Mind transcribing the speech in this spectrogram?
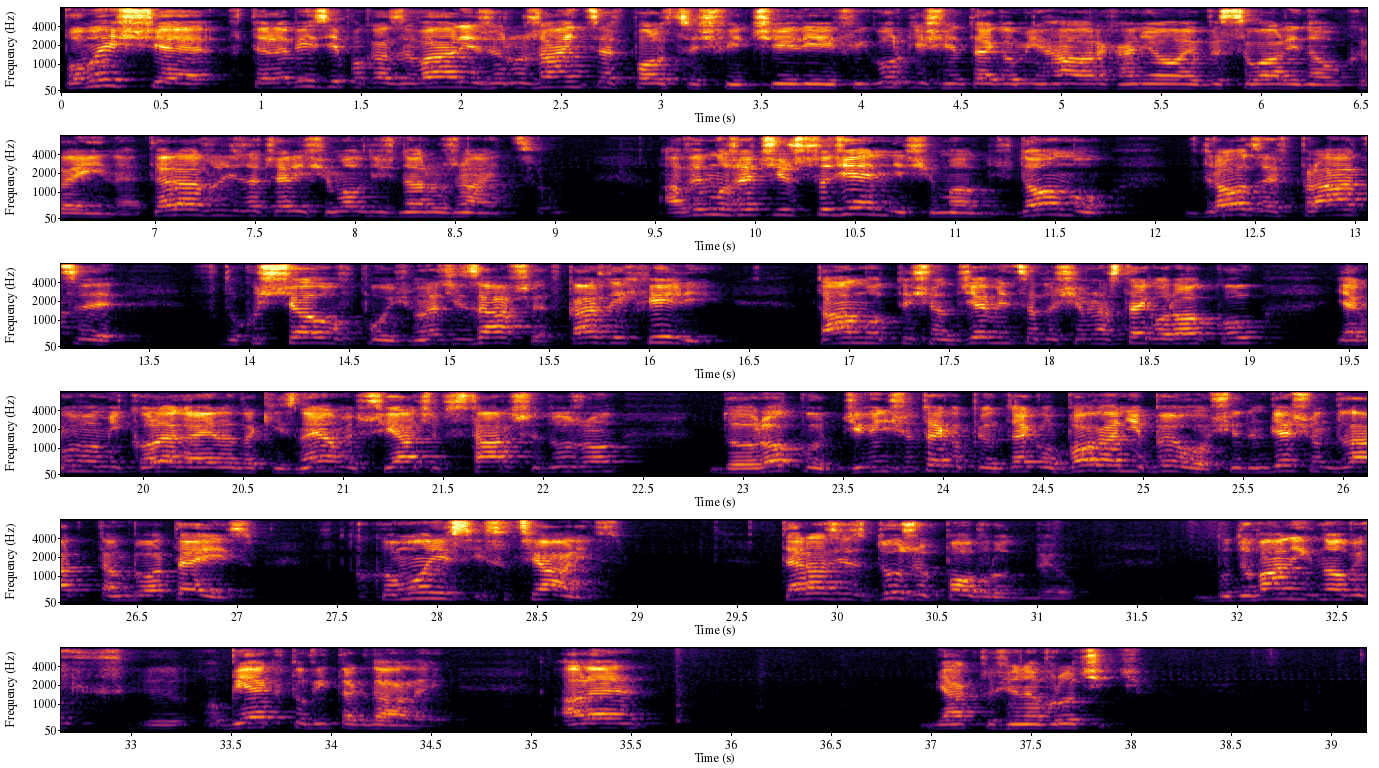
Pomyślcie, w telewizji pokazywali, że różańce w Polsce święcili, figurki świętego Michała Archanioła wysyłali na Ukrainę. Teraz ludzie zaczęli się modlić na różańcu. A wy możecie już codziennie się modlić, w domu, w drodze, w pracy, do kościołów pójść. Możecie zawsze, w każdej chwili. Tam od 1918 roku, jak mówił mi kolega, jeden taki znajomy przyjaciel, starszy dużo, do roku 95 Boga nie było. 70 lat tam był ateizm, komunizm i socjalizm. Teraz jest duży powrót był. Budowanych nowych y, obiektów i tak dalej. Ale jak tu się nawrócić?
